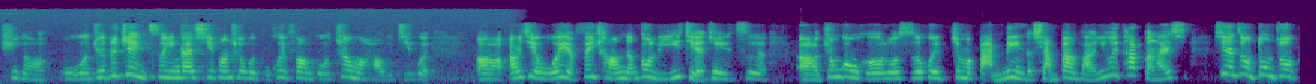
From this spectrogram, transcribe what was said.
是的，我觉得这一次应该西方社会不会放过这么好的机会。呃，而且我也非常能够理解这一次，呃，中共和俄罗斯会这么板命的想办法，因为他本来现在这种动作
